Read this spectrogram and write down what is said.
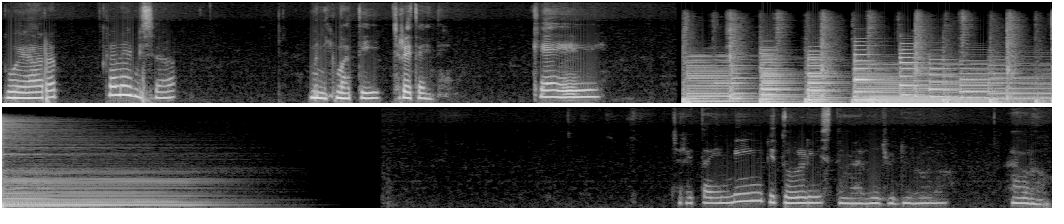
Gue harap kalian bisa menikmati cerita ini. Oke. Okay. Cerita ini ditulis dengan judul Halo.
